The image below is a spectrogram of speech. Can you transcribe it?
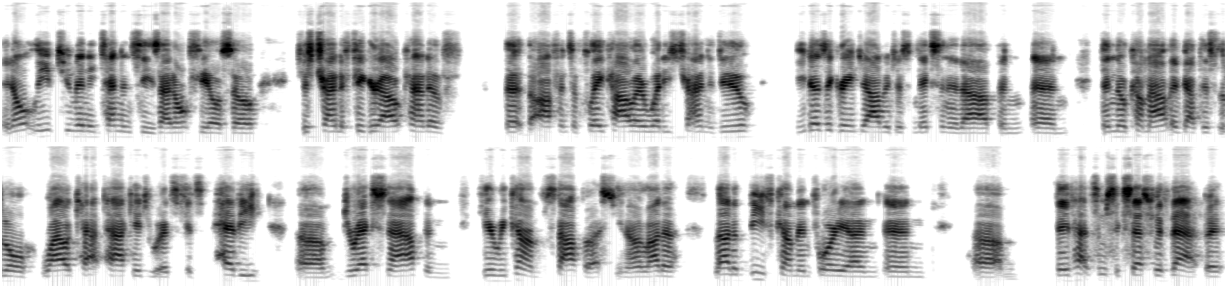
They don't leave too many tendencies. I don't feel so. Just trying to figure out kind of the, the offensive play caller what he's trying to do he does a great job of just mixing it up and and then they'll come out they've got this little wildcat package where it's it's heavy um, direct snap and here we come stop us you know a lot of a lot of beef coming for you and and um, they've had some success with that but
